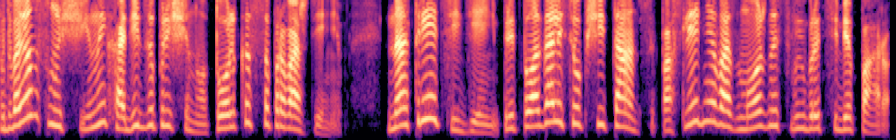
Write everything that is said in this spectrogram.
Вдвоем с мужчиной ходить запрещено, только с сопровождением. На третий день предполагались общие танцы, последняя возможность выбрать себе пару.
